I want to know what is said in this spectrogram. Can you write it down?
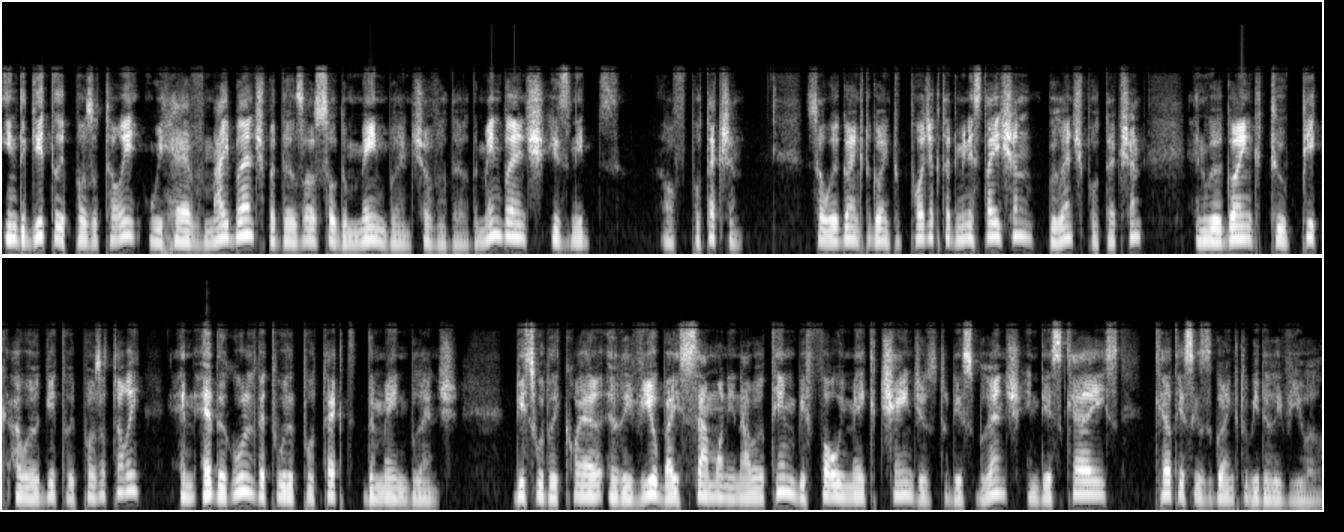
In the Git repository, we have my branch, but there's also the main branch over there. The main branch is needs of protection. So we're going to go into project administration, branch protection, and we're going to pick our Git repository and add a rule that will protect the main branch. This would require a review by someone in our team before we make changes to this branch. In this case, Curtis is going to be the reviewer.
